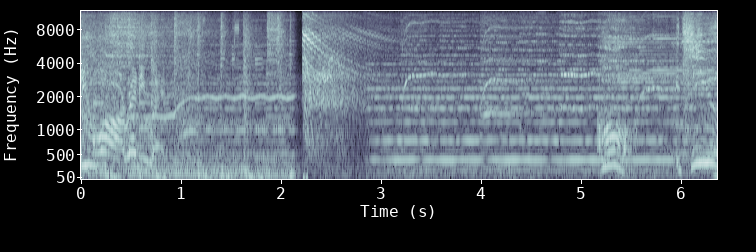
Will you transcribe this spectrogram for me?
You are, anyway? Oh, it's you!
